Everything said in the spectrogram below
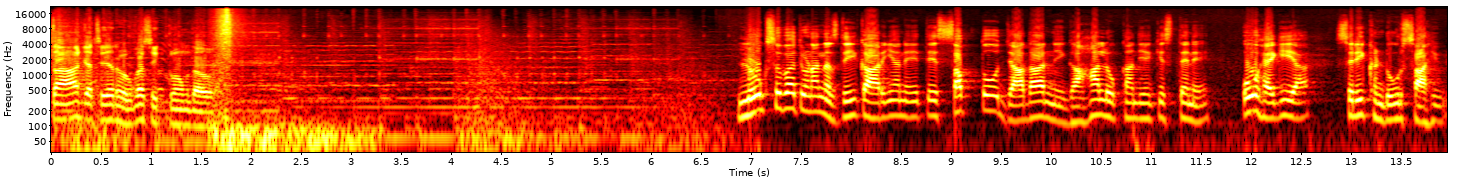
ਤਾਂ ਜਥੇਦਾਰ ਹੋਊਗਾ ਸਿੱਖ ਕੌਮ ਦਾ ਉਹ। ਲੋਕ ਸਭਾ ਚੋਣਾਂ ਨਜ਼ਦੀਕ ਆ ਰਹੀਆਂ ਨੇ ਤੇ ਸਭ ਤੋਂ ਜ਼ਿਆਦਾ ਨਿਗਾਹਾਂ ਲੋਕਾਂ ਦੀਆਂ ਕਿਸ ਤੇ ਨੇ? ਉਹ ਹੈਗੀ ਆ ਸ੍ਰੀ ਖੰਡੂਰ ਸਾਹਿਬ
